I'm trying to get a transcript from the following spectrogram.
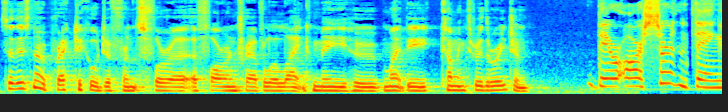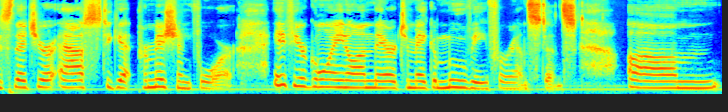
So there's no practical difference for a, a foreign traveller like me who might be coming through the region? There are certain things that you're asked to get permission for. If you're going on there to make a movie, for instance, um,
